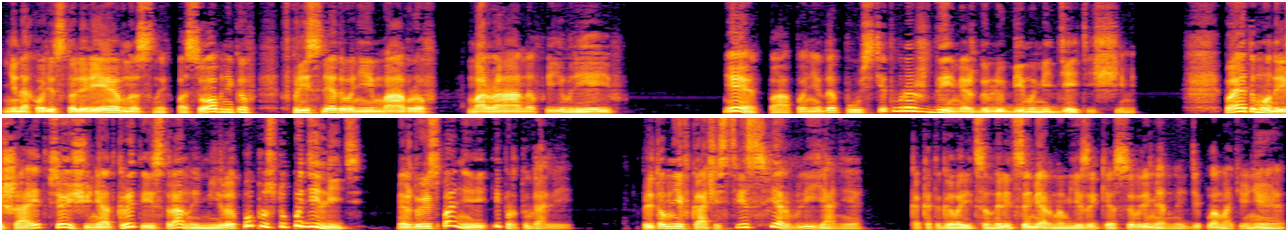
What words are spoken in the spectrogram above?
не находит столь ревностных пособников в преследовании мавров, маранов и евреев. Нет, папа не допустит вражды между любимыми детищами. Поэтому он решает все еще не открытые страны мира попросту поделить между Испанией и Португалией. Притом не в качестве сфер влияния, как это говорится на лицемерном языке современной дипломатии, нет.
